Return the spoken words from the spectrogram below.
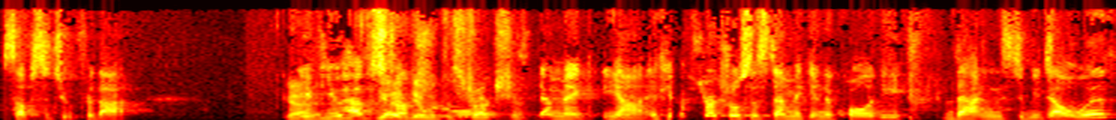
substitute for that. Got if you have structural with the structure. systemic, yeah, yeah, if you have structural systemic inequality, that needs to be dealt with.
